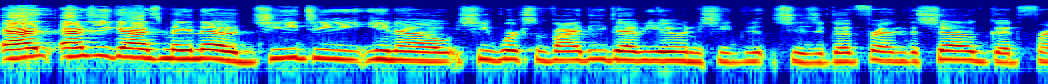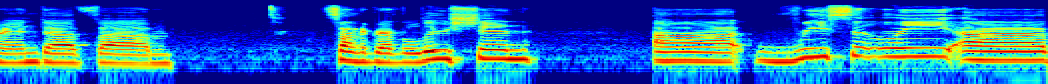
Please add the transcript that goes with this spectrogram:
as, as you guys may know, Gigi, you know, she works with IDW and she she's a good friend of the show, good friend of um, Sonic Revolution. Uh, recently, uh,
